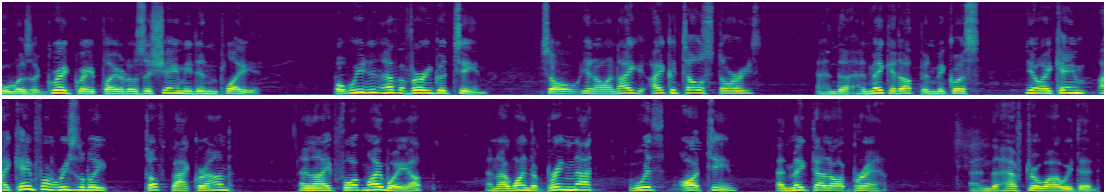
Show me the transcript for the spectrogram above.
who was a great great player. It was a shame he didn't play. But we didn't have a very good team. So you know, and I I could tell stories, and uh, and make it up, and because you know, I came I came from a reasonably tough background, and I fought my way up, and I wanted to bring that with our team and make that our brand. And after a while, we did.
